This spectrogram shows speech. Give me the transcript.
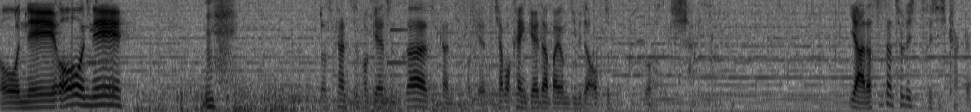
Oh, nee, oh, nee. Das kannst du vergessen. Das kannst du vergessen. Ich habe auch kein Geld dabei, um die wieder aufzu... Oh, scheiße. Ja, das ist natürlich jetzt richtig kacke.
